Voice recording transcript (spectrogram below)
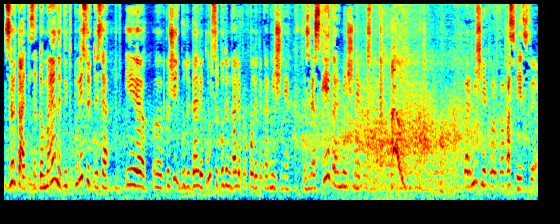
Звертайтеся до мене, підписуйтеся і е, пишіть, будуть далі курси, будемо далі проходити кармічні зв'язки, кармічні, кармічні по- по- последствия.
